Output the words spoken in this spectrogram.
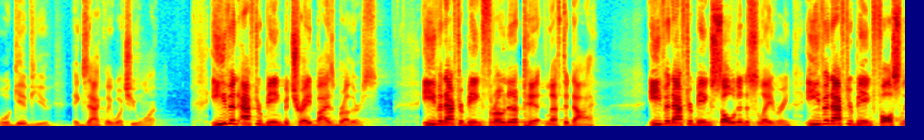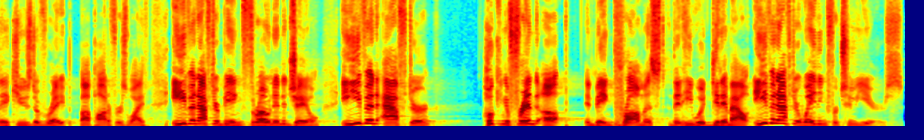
will give you exactly what you want. Even after being betrayed by his brothers, even after being thrown in a pit, left to die, even after being sold into slavery, even after being falsely accused of rape by Potiphar's wife, even after being thrown into jail, even after hooking a friend up and being promised that he would get him out, even after waiting for two years,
